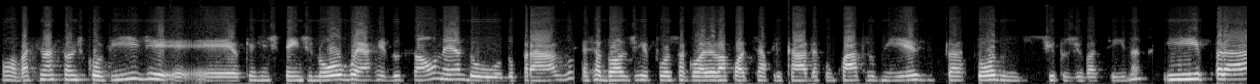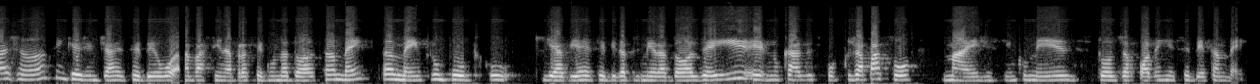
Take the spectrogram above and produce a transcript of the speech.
Bom, a vacinação de Covid, é, é, o que a gente tem de novo é a redução né, do, do prazo. Essa dose de reforço agora ela pode ser aplicada com quatro meses para todos os tipos de vacina. E para a Janssen, que a gente já recebeu a vacina para a segunda dose também, também para um público que havia recebido a primeira dose aí, no caso esse público já passou mais de cinco meses, todos já podem receber também.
